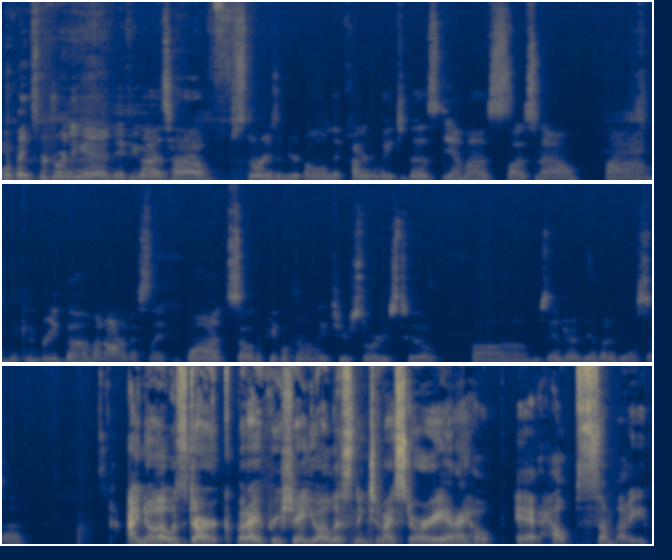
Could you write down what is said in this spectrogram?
Well, thanks for joining in. If you guys have stories of your own that kind of relate to this, DM us, let us know. Um, we can read them anonymously if you want, so other people can relate to your stories too. Um, Xandra, do you have anything else to add? I know it was dark, but I appreciate you all listening to my story and I hope it helps somebody.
